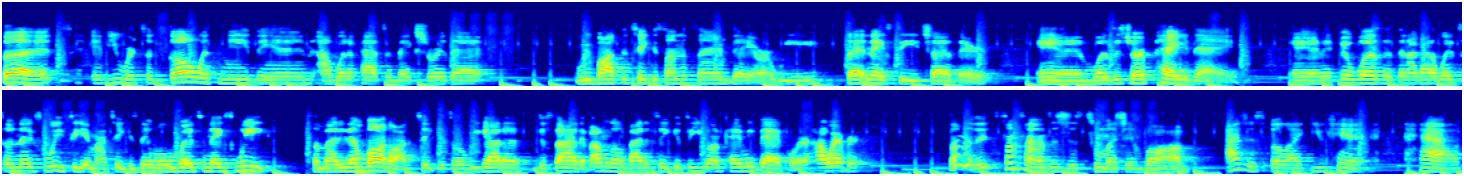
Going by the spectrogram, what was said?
But if you were to go with me, then I would have had to make sure that we bought the tickets on the same day or we sat next to each other. And was it your payday? And if it wasn't, then I gotta wait till next week to get my tickets. Then when we wait till next week, somebody done bought all the tickets, or we gotta decide if I'm gonna buy the tickets or you gonna pay me back, or however. Some of it, sometimes it's just too much involved. I just feel like you can't have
